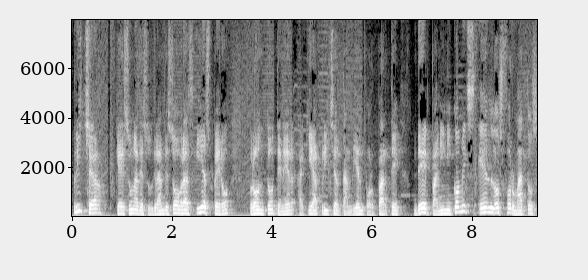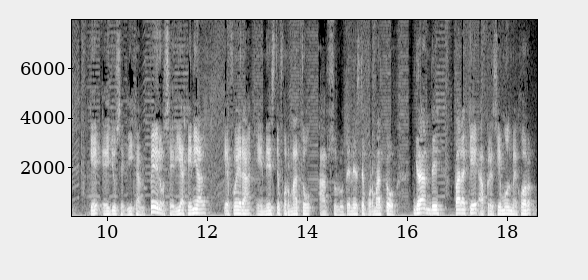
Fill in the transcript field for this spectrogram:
Preacher, que es una de sus grandes obras y espero pronto tener aquí a Preacher también por parte de Panini Comics en los formatos que ellos elijan. Pero sería genial que fuera en este formato absoluto, en este formato grande, para que apreciemos mejor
